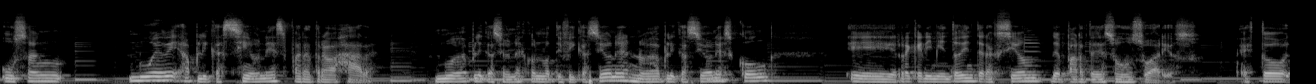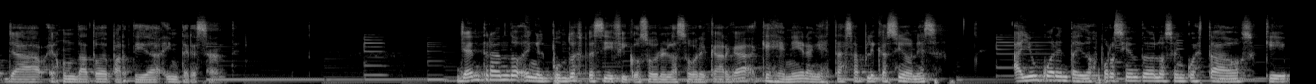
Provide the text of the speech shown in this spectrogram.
usan nueve aplicaciones para trabajar. Nueve aplicaciones con notificaciones, nueve aplicaciones con eh, requerimiento de interacción de parte de sus usuarios. Esto ya es un dato de partida interesante. Ya entrando en el punto específico sobre la sobrecarga que generan estas aplicaciones, hay un 42% de los encuestados que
